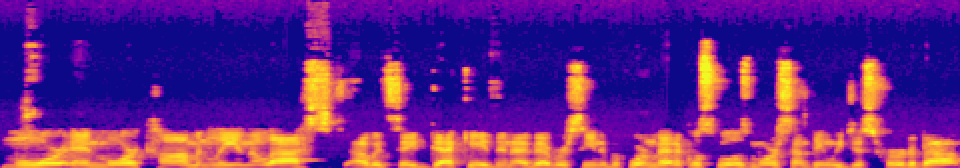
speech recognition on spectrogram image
more and more commonly in the last, I would say, decade than I've ever seen it before. medical school is more something we just heard about.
